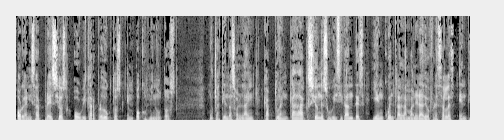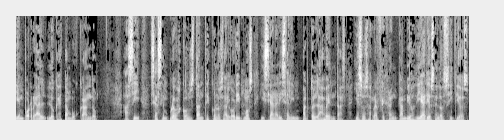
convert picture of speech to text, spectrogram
organizar precios o ubicar productos en pocos minutos. Muchas tiendas online capturan cada acción de sus visitantes y encuentran la manera de ofrecerles en tiempo real lo que están buscando. Así, se hacen pruebas constantes con los algoritmos y se analiza el impacto en las ventas, y eso se refleja en cambios diarios en los sitios.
